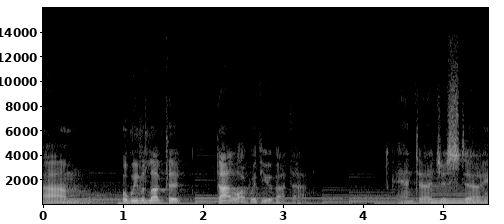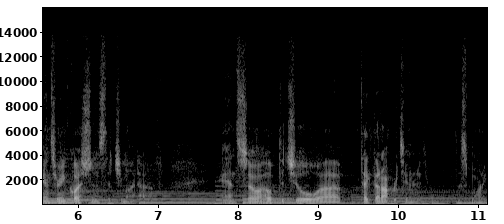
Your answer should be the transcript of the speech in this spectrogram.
Um, but we would love to dialogue with you about that and uh, just uh, answer any questions that you might have. And so I hope that you'll uh, take that opportunity this morning.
